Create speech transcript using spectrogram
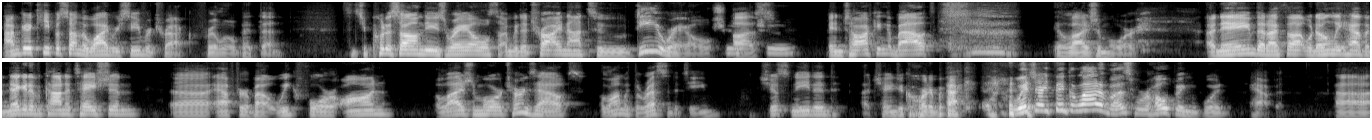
I'm going to keep us on the wide receiver track for a little bit then. Since you put us on these rails, I'm going to try not to derail choo, us choo. in talking about Elijah Moore, a name that I thought would only have a negative connotation uh, after about week four on. Elijah Moore turns out, along with the rest of the team, just needed a change of quarterback, which I think a lot of us were hoping would happen. Uh,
